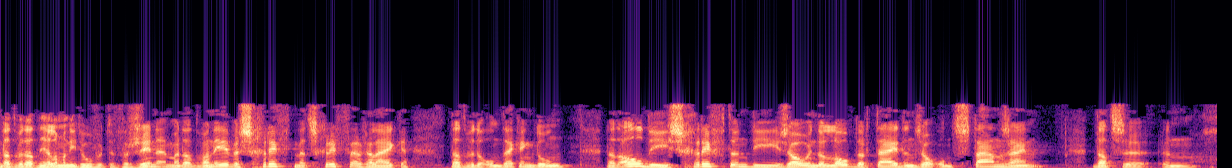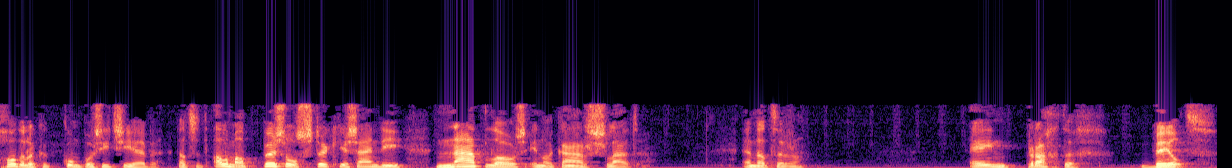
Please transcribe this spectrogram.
Dat we dat helemaal niet hoeven te verzinnen, maar dat wanneer we schrift met schrift vergelijken, dat we de ontdekking doen dat al die schriften die zo in de loop der tijden zo ontstaan zijn, dat ze een goddelijke compositie hebben. Dat ze het allemaal puzzelstukjes zijn die naadloos in elkaar sluiten. En dat er één prachtig beeld,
